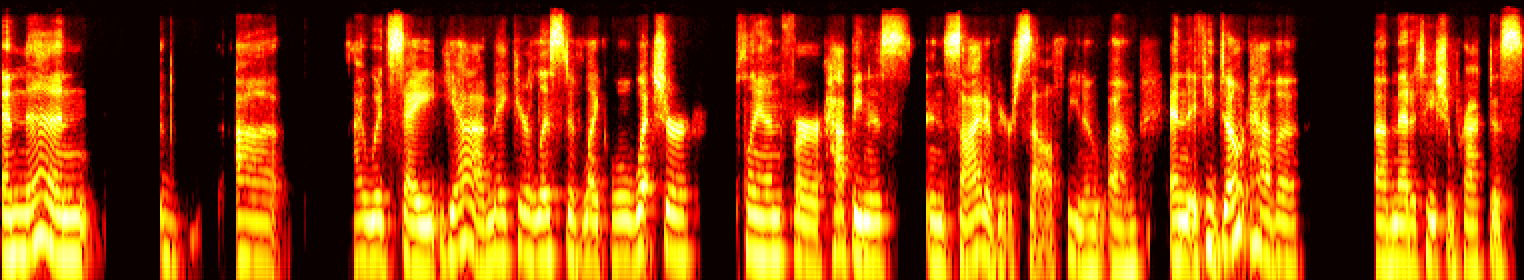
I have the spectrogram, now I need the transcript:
and then uh, I would say, yeah, make your list of like, well, what's your plan for happiness inside of yourself? You know, um, and if you don't have a, a meditation practice,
